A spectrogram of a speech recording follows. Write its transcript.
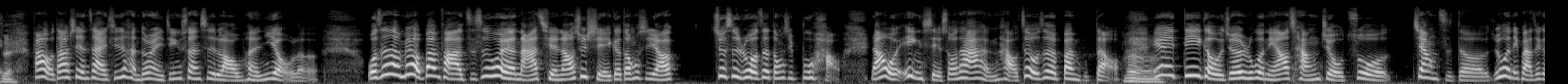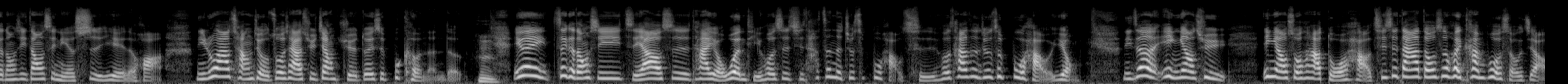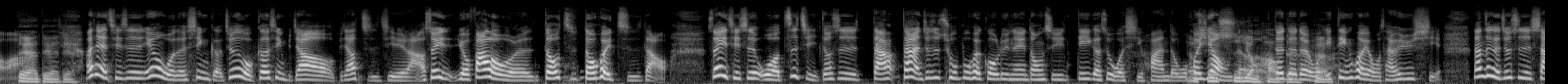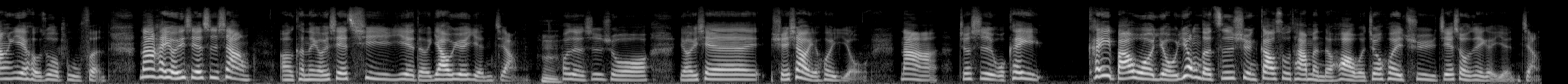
对，发我到现在，其实很多人已经算是老朋友了。我真的没有办法，只是为了拿钱，然后去写一个东西，然后就是如果这东西不好，然后我硬写说它很好，这我真的办不到。嗯，因为第一个，我觉得如果你要长久做。这样子的，如果你把这个东西当是你的事业的话，你如果要长久做下去，这样绝对是不可能的。嗯，因为这个东西只要是它有问题，或是其实它真的就是不好吃，或者它这就是不好用，你真的硬要去硬要说它多好，其实大家都是会看破手脚啊。对啊，对啊，对啊。而且其实因为我的性格，就是我个性比较比较直接啦，所以有 follow 我的人都都会知道。所以其实我自己都是当当然就是初步会过滤那些东西。第一个是我喜欢的，我会用的，对对对。我一定会，我才会去写。那这个就是商业合作的部分。那还有一些是像呃，可能有一些企业的邀约演讲，嗯，或者是说有一些学校也会有。那就是我可以可以把我有用的资讯告诉他们的话，我就会去接受这个演讲。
